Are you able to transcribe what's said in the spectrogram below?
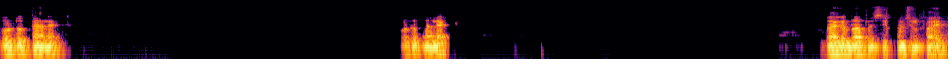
go to palette. Go to palette. Drag and drop a sequential file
